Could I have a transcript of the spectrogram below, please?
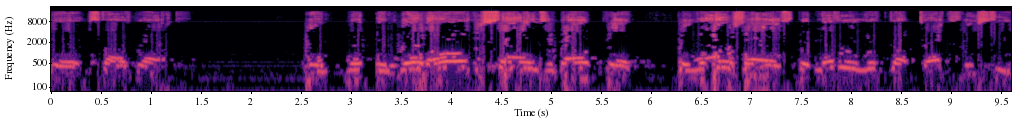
the side graph and and read all the signs about the, the waterfalls, but never looked up to actually see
